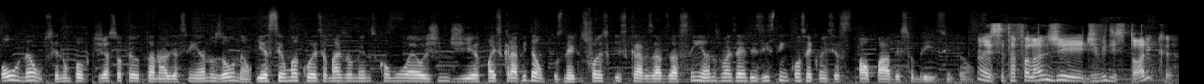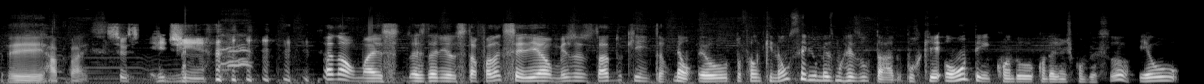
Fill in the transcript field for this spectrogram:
ou não, sendo um povo que já sofreu eutanásia há 100 anos ou não. Ia ser uma coisa mais ou menos como é hoje em dia com a escravidão. Os negros foram escravizados há 100 anos, mas ainda existem consequências palpáveis sobre isso, então. Ah, Você tá falando de, de vida histórica? Ei, rapaz. Seu esquerdinha. Ah, não, mas, mas Danilo, você tá falando que seria o mesmo resultado do que então? Não, eu tô falando que não seria o mesmo resultado. Porque ontem, quando, quando a gente conversou, eu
